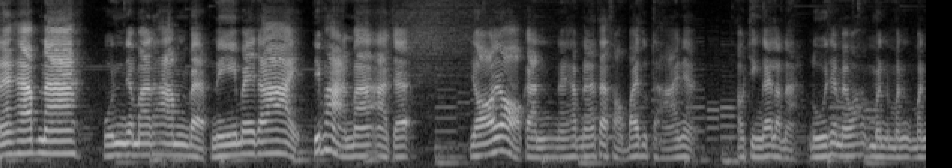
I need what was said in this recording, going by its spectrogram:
นะครับนะ คุณจะมาทำแบบนี้ไม่ได้ ที่ผ่านมาอาจจะย้อยออกกันนะครับนะ แต่สองใบสุดท้ายเนี่ยเอาจริงได้แล้วนะ รู้ใช่ไหมว่ามันมันมัน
